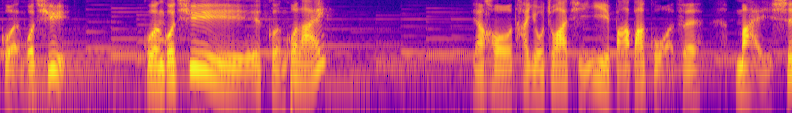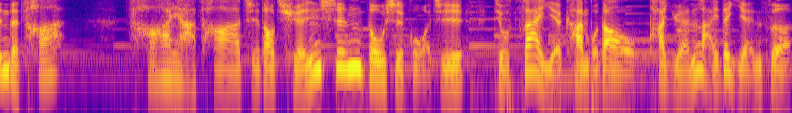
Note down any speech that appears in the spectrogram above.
滚过去，滚过去，滚过来。然后他又抓起一把把果子，满身的擦。擦呀擦，直到全身都是果汁，就再也看不到它原来的颜色：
